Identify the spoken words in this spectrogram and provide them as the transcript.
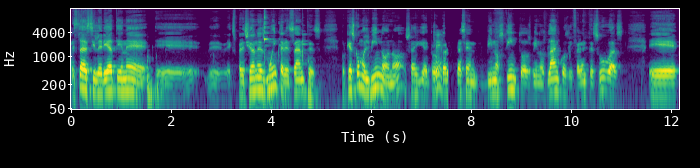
esta destilería tiene eh, eh, expresiones muy interesantes, porque es como el vino, ¿no? O sea, hay, hay productores sí. que hacen vinos tintos, vinos blancos, diferentes uvas. Eh,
